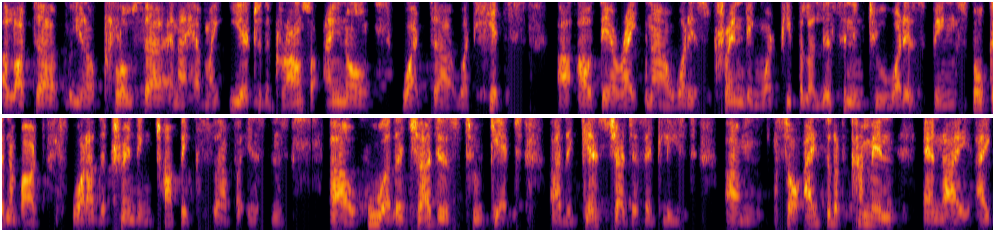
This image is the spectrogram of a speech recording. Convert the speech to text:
a lot, uh, you know, closer and I have my ear to the ground. So I know what, uh, what hits uh, out there right now, what is trending, what people are listening to, what is being spoken about, what are the trending topics, uh, for instance, uh, who are the judges to get, uh, the guest judges at least. Um, so I sort of come in and I, I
